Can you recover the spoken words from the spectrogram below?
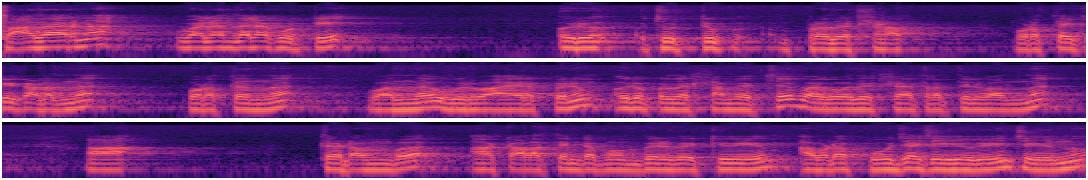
സാധാരണ വലന്തല കുട്ടി ഒരു ചുറ്റു പ്രദക്ഷിണം പുറത്തേക്ക് കടന്ന് പുറത്തുനിന്ന് വന്ന് ഗുരുവായൂരപ്പനും ഒരു പ്രദക്ഷിണം വെച്ച് ഭഗവതി ക്ഷേത്രത്തിൽ വന്ന് ആ തിടമ്പ് ആ കളത്തിന്റെ മുമ്പിൽ വയ്ക്കുകയും അവിടെ പൂജ ചെയ്യുകയും ചെയ്യുന്നു.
